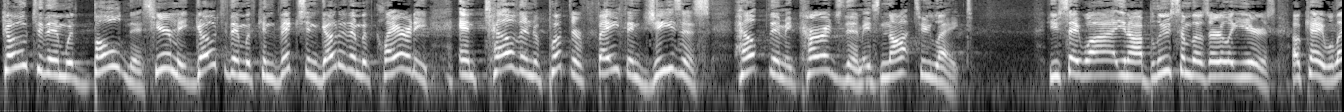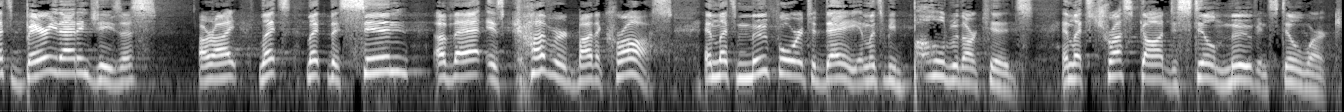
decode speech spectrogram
go to them with boldness. Hear me. Go to them with conviction. Go to them with clarity and tell them to put their faith in Jesus. Help them, encourage them. It's not too late. You say, well, you know, I blew some of those early years. Okay, well, let's bury that in Jesus. All right? Let's let the sin of that is covered by the cross. And let's move forward today and let's be bold with our kids. And let's trust God to still move and still work.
